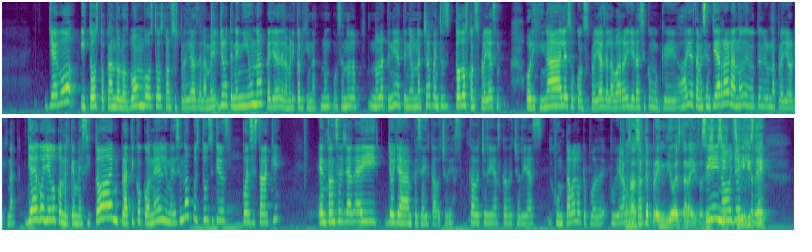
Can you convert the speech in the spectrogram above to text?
Llego y todos tocando los bombos, todos con sus playeras de la América. Yo no tenía ni una playera de la América original, no- o sea, no la, no la tenía, tenía una chafa. Entonces todos con sus playeras originales o con sus playeras de la barra y era así como que, ay, hasta me sentía rara, ¿no? De no tener una playera original. Llego, llego con el que me citó, y platico con él y me dice, no, pues tú si quieres puedes estar aquí. Entonces ya de ahí yo ya empecé a ir cada ocho días. Cada ocho días, cada ocho días. Juntaba lo que puede- pudiera O sea, sí te prendió estar ahí. O sea, sí, Sí, sí- no, sí yo dijiste,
